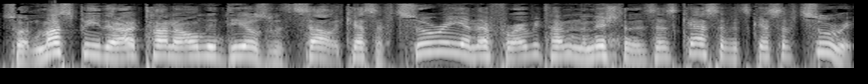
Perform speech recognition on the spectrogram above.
So it must be that our Tana only deals with Kesef Tsuri, and therefore every time in the Mishnah that says Kesef, it's Kesef Tsuri.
